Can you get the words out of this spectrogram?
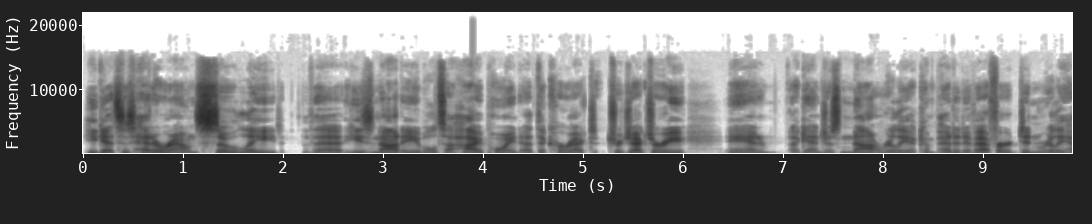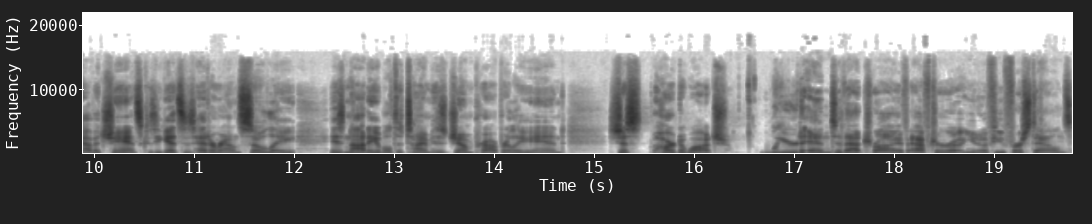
He gets his head around so late that he's not able to high point at the correct trajectory. And again, just not really a competitive effort. Didn't really have a chance because he gets his head around so late, is not able to time his jump properly. And it's just hard to watch. Weird end to that drive after uh, you know a few first downs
